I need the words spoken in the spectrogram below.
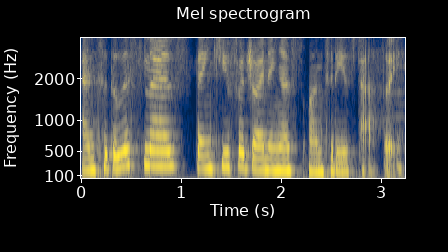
And to the listeners, thank you for joining us on today's Pathway.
